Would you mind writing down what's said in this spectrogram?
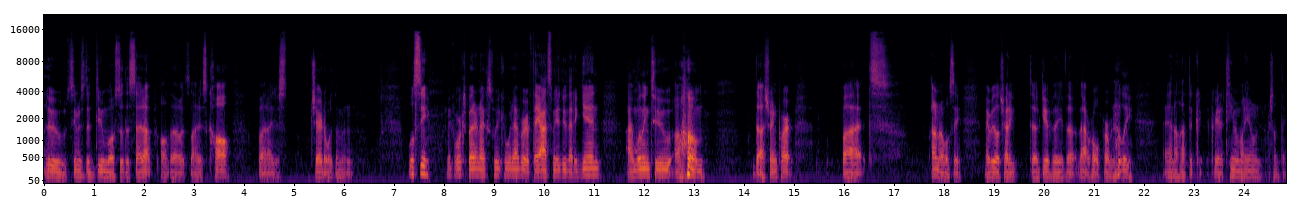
who seems to do most of the setup although it's not his call but I just shared it with him and we'll see if it works better next week or whatever if they ask me to do that again I'm willing to um, the ushering part but I don't know. We'll see. Maybe they'll try to, to give the, the that role permanently, and I'll have to create a team of my own or something.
